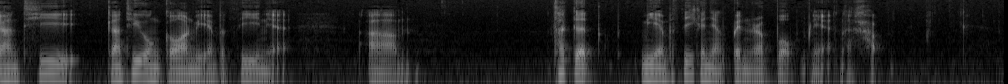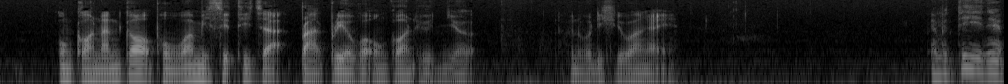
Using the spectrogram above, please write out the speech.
การที่การที่องค์กรมี empathy เนี่ยอ่าถ้าเกิด มีเอมพัตตีกันอย่างเป็นระบบเนี่ยนะครับ องค์กรนั้นก็ผมว่ามีสิทธิ์ที่จะปราดเปรียวกว่าองค์กรอื่นเยอะ คุณวดีคิดว่าไงเอมพัตตี้เนี่ย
